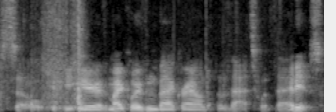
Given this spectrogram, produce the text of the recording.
So if you hear the microwave in the background, that's what that is.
